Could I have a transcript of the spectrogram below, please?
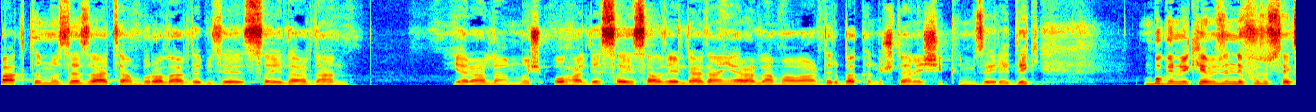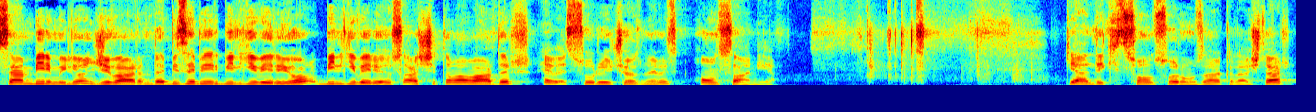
Baktığımızda zaten buralarda bize sayılardan yararlanmış. O halde sayısal verilerden yararlanma vardır. Bakın 3 tane şıkkımızı eledik. Bugün ülkemizin nüfusu 81 milyon civarında. Bize bir bilgi veriyor. Bilgi veriyorsa açıklama vardır. Evet soruyu çözmemiz 10 saniye. Geldik son sorumuza arkadaşlar.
